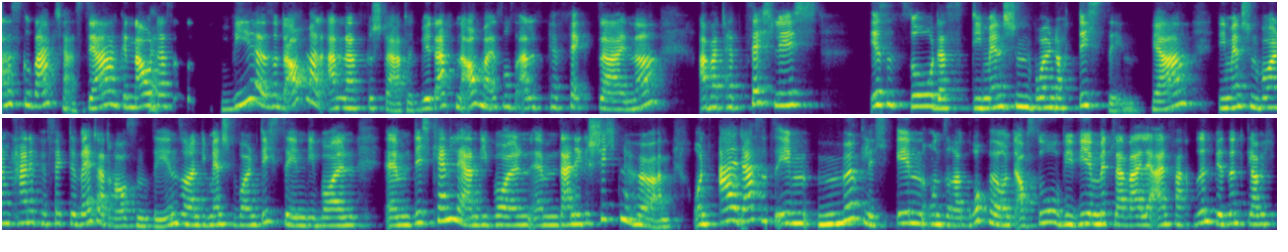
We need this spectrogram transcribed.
alles gesagt hast, ja, genau ja. das. Wir sind auch mal anders gestartet. Wir dachten auch mal, es muss alles perfekt sein, ne? Aber tatsächlich ist es so, dass die Menschen wollen doch dich sehen, ja? Die Menschen wollen keine perfekte Welt da draußen sehen, sondern die Menschen wollen dich sehen, die wollen ähm, dich kennenlernen, die wollen ähm, deine Geschichten hören. Und all das ist eben möglich in unserer Gruppe und auch so, wie wir mittlerweile einfach sind. Wir sind, glaube ich,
